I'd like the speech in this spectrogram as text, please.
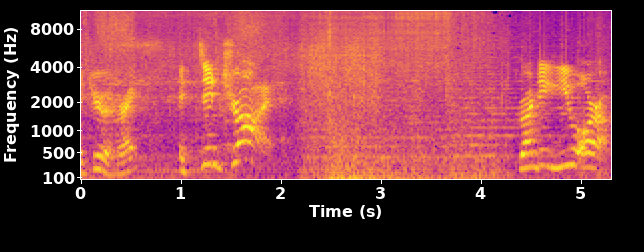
It drew it, right? It didn't draw it! Grundy, you are up.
